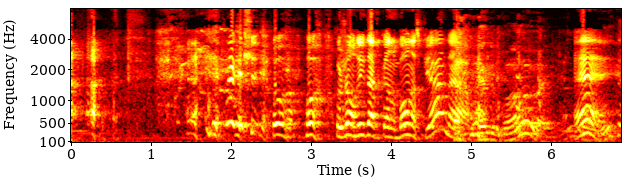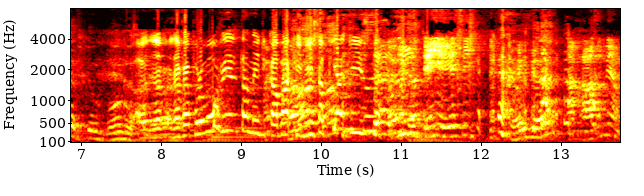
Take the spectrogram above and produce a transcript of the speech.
o, o- o Joãozinho tá ficando bom nas piadas? Tá ficando bom, velho. É. Tá ficando bom. nesse Ah, Já programa. já vai promover ele também de cavaquinista a piadista. É esse? Pois é. Arrasa mesmo.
